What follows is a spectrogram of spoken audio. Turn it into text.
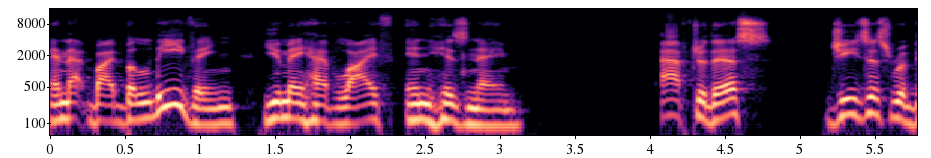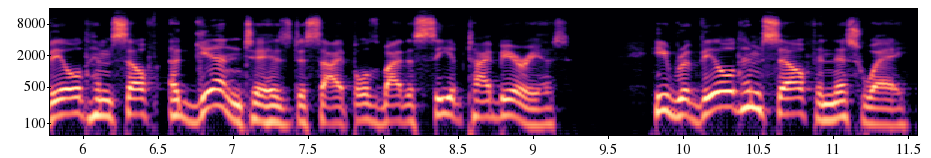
and that by believing you may have life in his name. After this, Jesus revealed himself again to his disciples by the Sea of Tiberias. He revealed himself in this way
